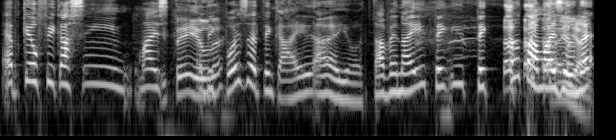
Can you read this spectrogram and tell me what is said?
É porque eu fico assim, mas. E tem eu, eu né? Pois é, tem que. Aí, aí, ó, tá vendo aí? Tem que, tem que cantar mais aí, eu, né?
